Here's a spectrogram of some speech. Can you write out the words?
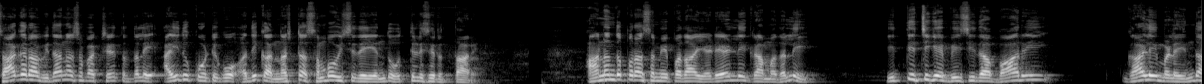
ಸಾಗರ ವಿಧಾನಸಭಾ ಕ್ಷೇತ್ರದಲ್ಲಿ ಐದು ಕೋಟಿಗೂ ಅಧಿಕ ನಷ್ಟ ಸಂಭವಿಸಿದೆ ಎಂದು ತಿಳಿಸಿರುತ್ತಾರೆ. ಆನಂದಪುರ ಸಮೀಪದ ಯಡೇಹಳ್ಳಿ ಗ್ರಾಮದಲ್ಲಿ ಇತ್ತೀಚೆಗೆ ಬೀಸಿದ ಭಾರೀ ಗಾಳಿ ಮಳೆಯಿಂದ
